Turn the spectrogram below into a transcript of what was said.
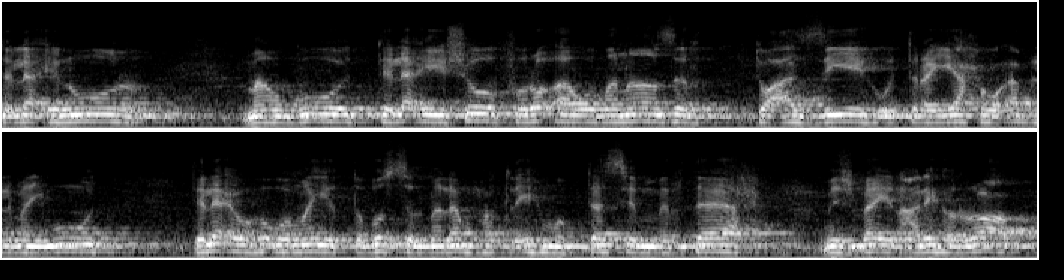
تلاقي نور موجود تلاقي يشوف رؤى ومناظر تعزيه وتريحه قبل ما يموت تلاقي وهو ميت تبص لملامحه تلاقيه مبتسم مرتاح مش باين عليه الرعب.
